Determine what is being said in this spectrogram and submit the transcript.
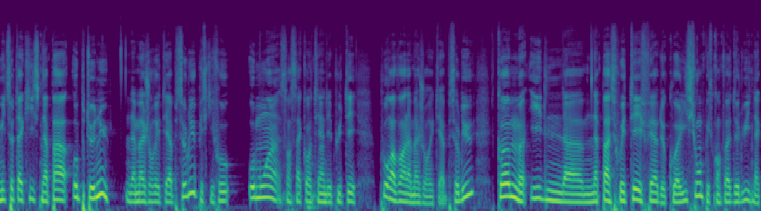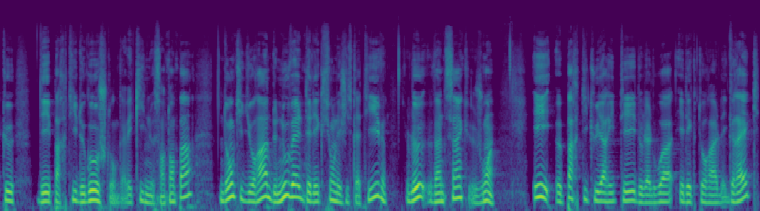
Mitsotakis n'a pas obtenu la majorité absolue, puisqu'il faut au moins 151 députés pour avoir la majorité absolue. Comme il n'a pas souhaité faire de coalition, puisqu'en face de lui, il n'a que des partis de gauche donc avec qui il ne s'entend pas, donc il y aura de nouvelles élections législatives le 25 juin. Et euh, particularité de la loi électorale grecque,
